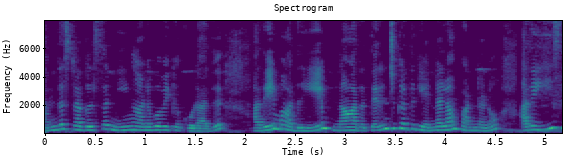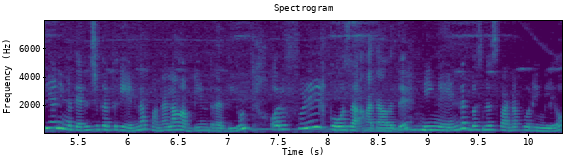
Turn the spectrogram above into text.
அந்த ஸ்ட்ரகிள்ஸை நீங்கள் அனுபவிக்க கூடாது. அதே மாதிரியே நான் அதை தெரிஞ்சுக்கிறதுக்கு என்னெல்லாம் பண்ணணும்? அதை ஈஸியாக நீங்கள் தெரிஞ்சுக்கிறதுக்கு என்ன பண்ணலாம் அப்படின்றதையும் ஒரு ஃபுல் கோர்ஸை அதாவது நீங்கள் என்ன பிஸ்னஸ் பண்ண போகிறீங்களோ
